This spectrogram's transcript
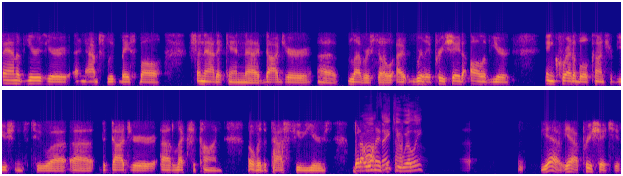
fan of yours. You're an absolute baseball fanatic and uh, Dodger uh, lover. So I really appreciate all of your incredible contributions to uh, uh, the Dodger uh, lexicon over the past few years. But oh, I wanted thank to thank you, Willie. About, uh, yeah, yeah, appreciate you.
